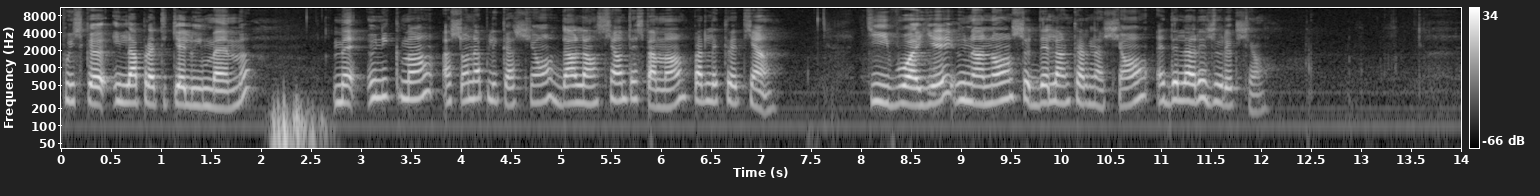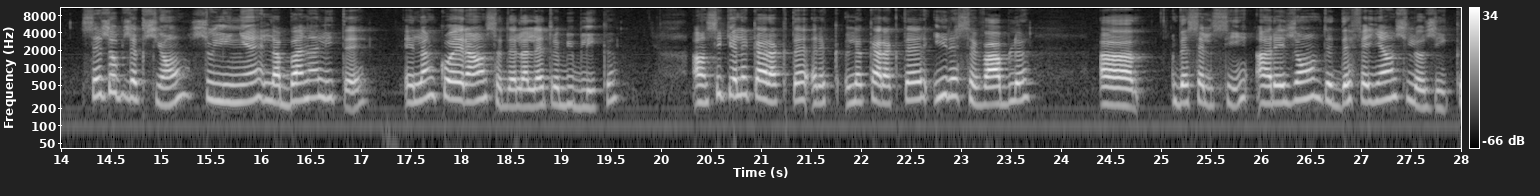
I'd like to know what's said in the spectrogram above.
puisqu'il la pratiquait lui-même, mais uniquement à son application dans l'Ancien Testament par les chrétiens, qui voyaient une annonce de l'incarnation et de la résurrection. Ces objections soulignaient la banalité et l'incohérence de la lettre biblique, ainsi que le caractère, le caractère irrécevable euh, de celle-ci en raison de défaillances logiques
